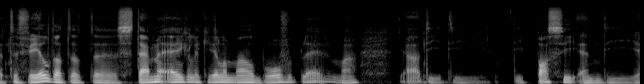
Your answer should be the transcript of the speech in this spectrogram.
te veel, dat, dat de stemmen eigenlijk helemaal boven blijven. Maar ja, die, die, die passie en die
